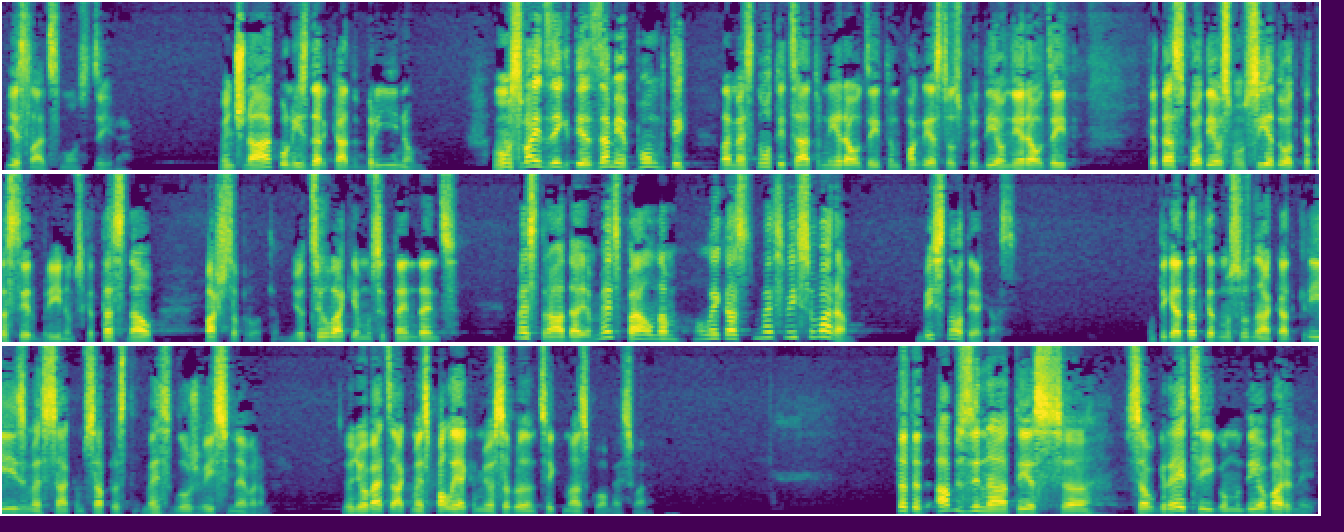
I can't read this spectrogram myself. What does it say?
ieslēdz mūsu dzīvē. Viņš nāk un izdara kādu brīnumu. Un mums vajadzīgi tie zemie punkti, lai mēs noticētu un ieraudzītu un pagrieztos par Dievu un ieraudzītu, ka tas, ko Dievs mums iedod, ka tas ir brīnums, ka tas nav pašsaprotami. Jo cilvēkiem mums ir tendence, mēs strādājam, mēs pelnam un liekas, mēs visu varam. Viss notiekās. Un tikai tad, kad mums uznāk kāda krīze, mēs sākam saprast, mēs gluži visu nevaram. Un jo vecāki mēs paliekam, jo saprotam, cik maz ko mēs varam. Tad apzināties uh, savu grēcīgumu, dievu varenību.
